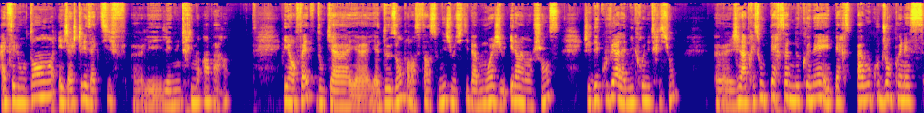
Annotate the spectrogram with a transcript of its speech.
assez longtemps, et j'ai acheté les actifs, euh, les, les, nutriments un par un. Et en fait, donc il y a, y a, y a deux ans, pendant cette insomnie, je me suis dit, bah moi j'ai eu énormément de chance. J'ai découvert la micronutrition, euh, j'ai l'impression que personne ne connaît et pas beaucoup de gens connaissent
